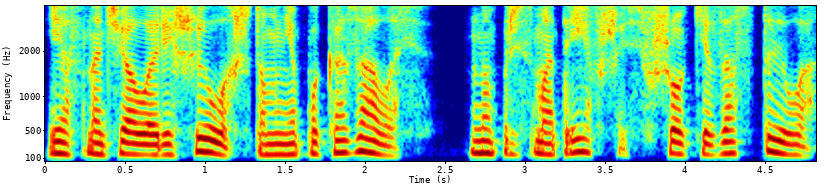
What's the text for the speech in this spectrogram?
Я сначала решила, что мне показалось, но присмотревшись, в шоке застыла.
